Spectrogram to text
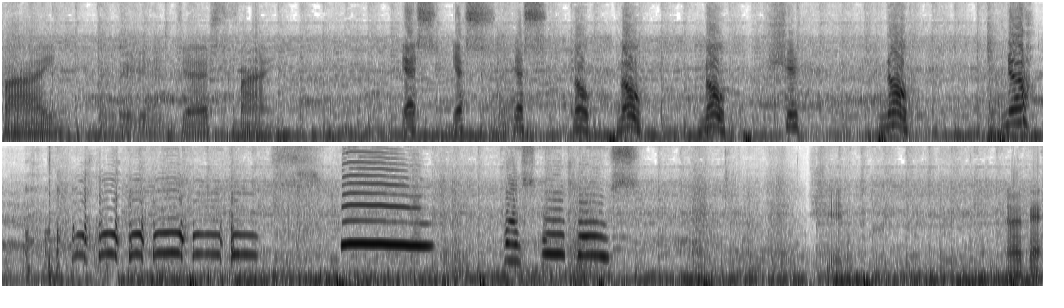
fine. Doing just fine. Yes, yes, yes. No, no, no. Shit. No! No! so close! Shit. Okay.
